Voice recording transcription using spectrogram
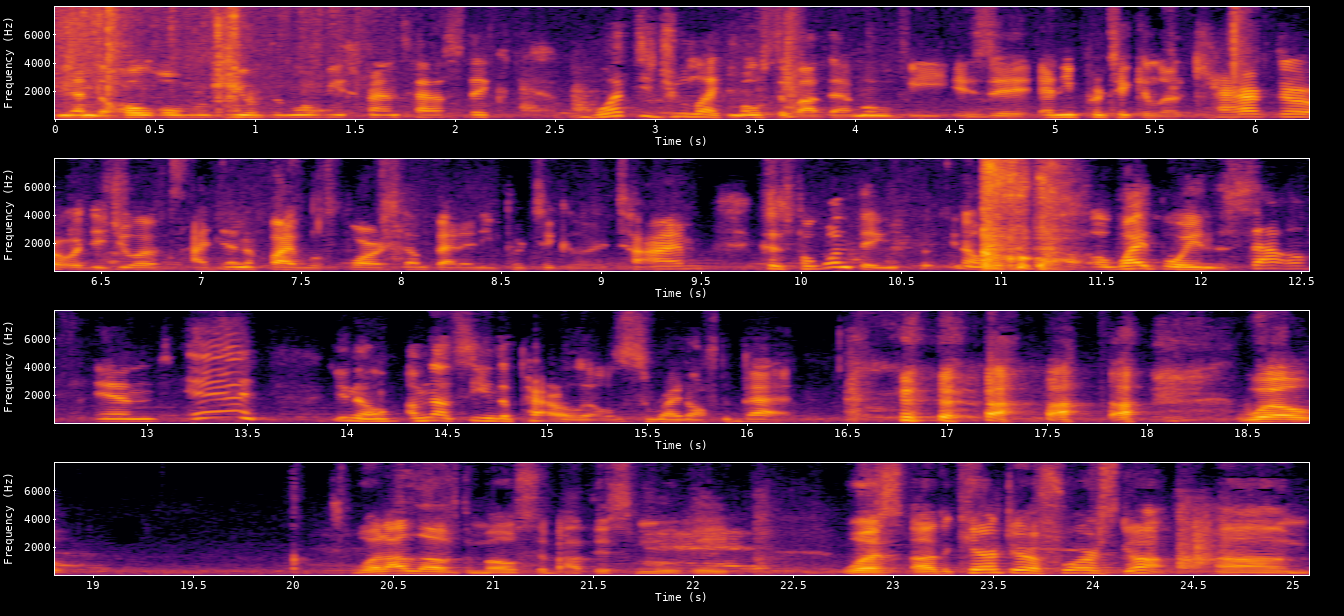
And then the whole overview of the movie is fantastic. What did you like most about that movie? Is it any particular character, or did you identify with Forrest Gump at any particular time? Because for one thing, you know, a white boy in the South, and eh, you know, I'm not seeing the parallels right off the bat. well what I loved most about this movie was uh, the character of Forrest Gump. Um,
